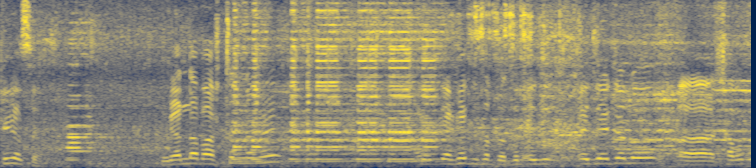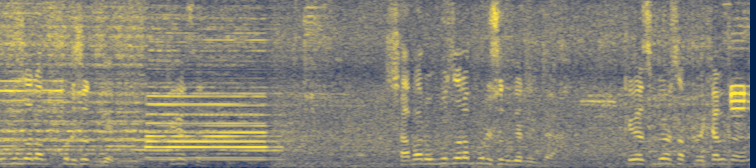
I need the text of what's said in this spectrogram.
ঠিক আছে? গেন্দা বাস স্ট্যান্ড নামে, আমি দেখাই দিচ্ছি আপনাদের, এই যে এই যে এটা হলো সাভার উপজেলা পরিষদ গেট, ঠিক আছে? সাভার উপজেলা পরিষদ গেট এটা, ঠিক আছে? বিকজ আপনি খেয়াল করেন,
